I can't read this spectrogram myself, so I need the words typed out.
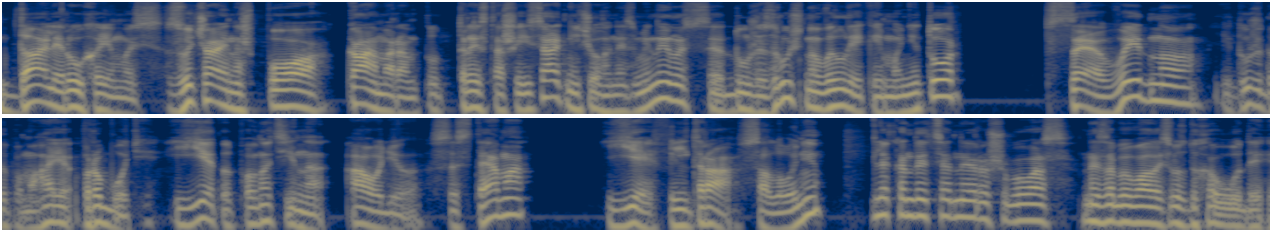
Далі рухаємось. Звичайно ж, по камерам тут 360, нічого не змінилось, все дуже зручно, великий монітор, все видно і дуже допомагає в роботі. Є тут повноцінна аудіосистема, є фільтра в салоні для кондиціонеру, щоб у вас не забивались воздуховоди,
